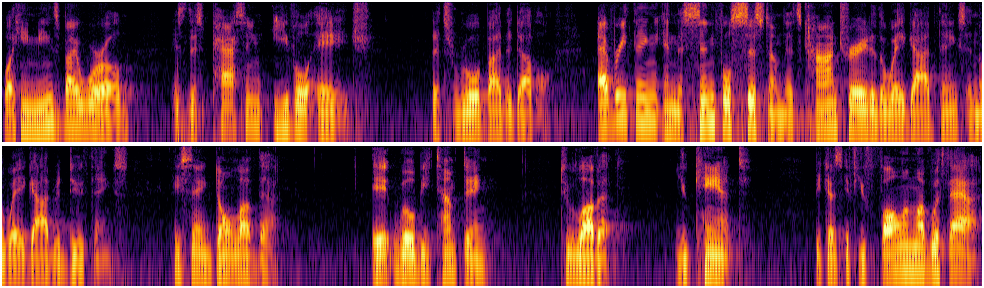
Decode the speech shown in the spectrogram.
What he means by world is this passing evil age that's ruled by the devil. Everything in the sinful system that's contrary to the way God thinks and the way God would do things. He's saying, don't love that. It will be tempting to love it. You can't. Because if you fall in love with that,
